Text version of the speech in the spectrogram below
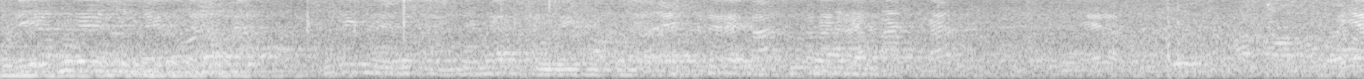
วันนี้ผู้ได้ที่เสียสละครับผู้ได้ในสนามนะครับอยู่ในความเป็นผู้ได้ทุกท่านครับได้ในความเป็นผู้ได้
